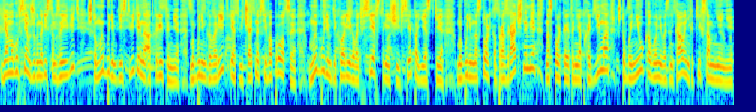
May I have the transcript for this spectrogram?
Я могу всем журналистам журналистам заявить, что мы будем действительно открытыми, мы будем говорить и отвечать на все вопросы, мы будем декларировать все встречи и все поездки, мы будем настолько прозрачными, насколько это необходимо, чтобы ни у кого не возникало никаких сомнений.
